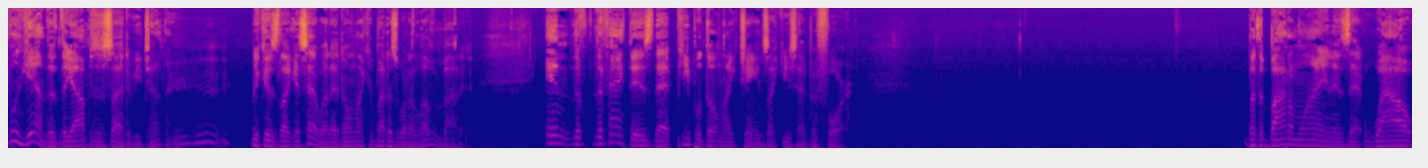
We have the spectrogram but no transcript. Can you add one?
Well, yeah, they're the opposite side of each other. Mm-hmm. because like i said what i don't like about it is what i love about it and the, the fact is that people don't like change like you said before but the bottom line is that wow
